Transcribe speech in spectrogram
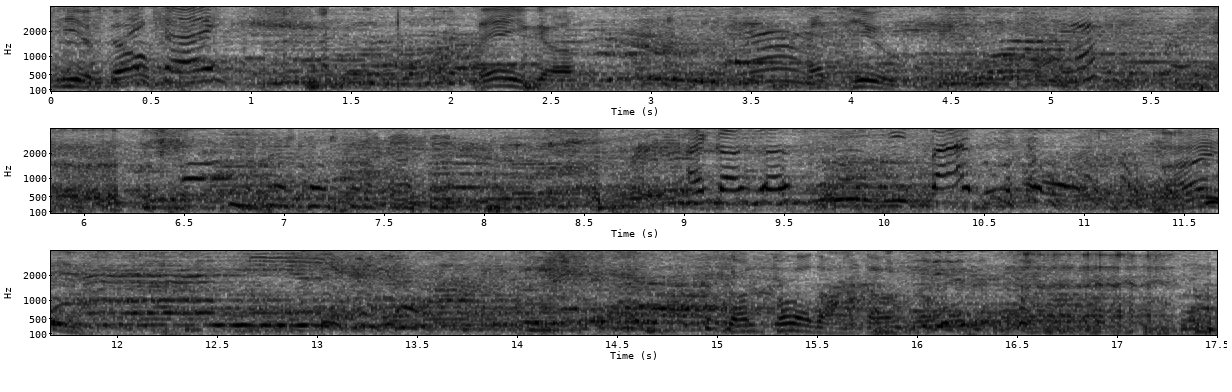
see yourself? Okay. There you go. That's you. I got a sneaky Nice. Don't pull it on, though.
